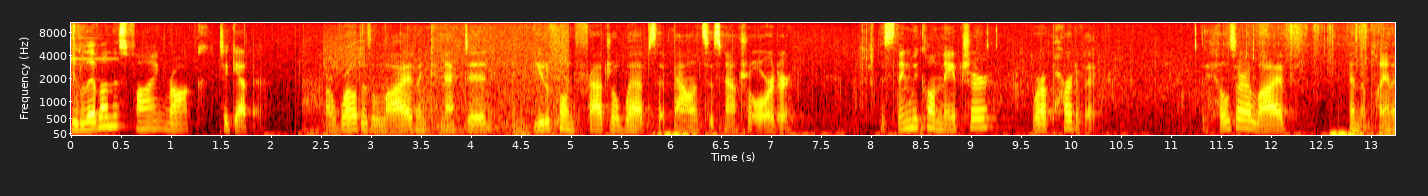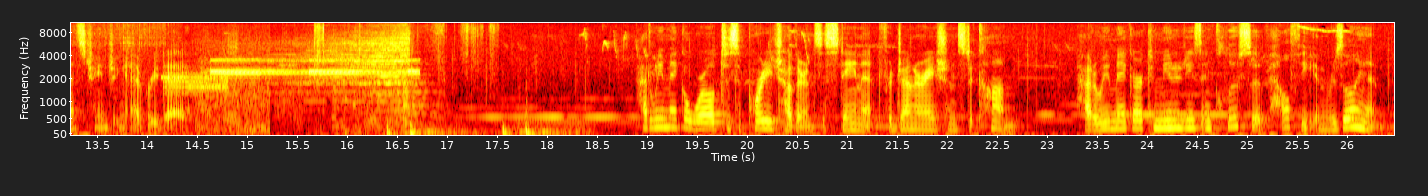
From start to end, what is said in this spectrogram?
We live on this flying rock together. Our world is alive and connected in beautiful and fragile webs that balance its natural order. This thing we call nature, we're a part of it. The hills are alive, and the planet's changing every day. How do we make a world to support each other and sustain it for generations to come? How do we make our communities inclusive, healthy, and resilient?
